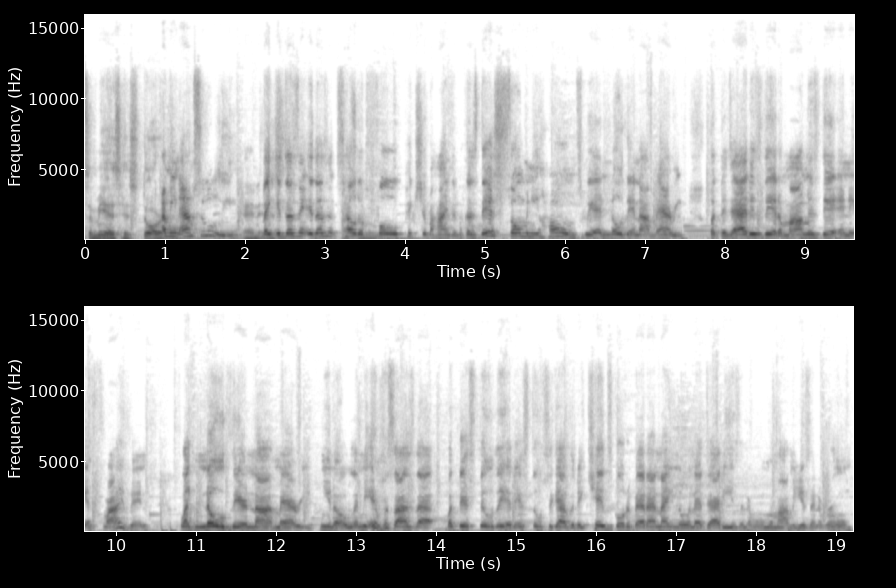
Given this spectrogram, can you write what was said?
to me it's historical. I mean, absolutely. And like it doesn't it doesn't tell absolutely. the full picture behind it because there's so many homes where no, they're not married, but the dad is there, the mom is there, and they're thriving. Like no they're not married you know let me emphasize that but they're still there they're still together. The kids go to bed at night knowing that daddy is in the room and mommy is in the room.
